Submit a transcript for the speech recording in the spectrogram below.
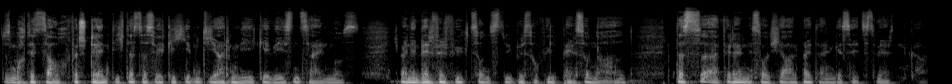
Das macht jetzt auch verständlich, dass das wirklich eben die Armee gewesen sein muss. Ich meine, wer verfügt sonst über so viel Personal, das äh, für eine solche Arbeit eingesetzt werden kann?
